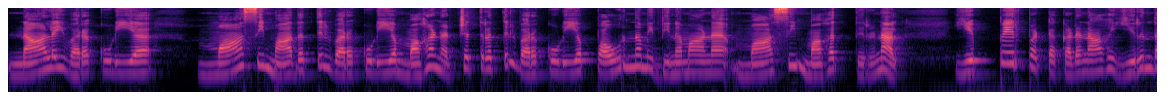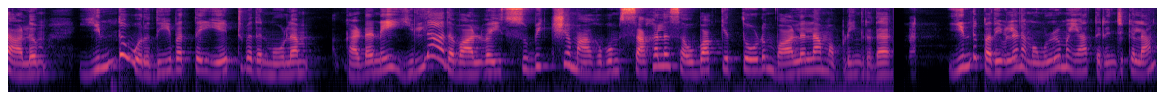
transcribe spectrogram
நாளை வரக்கூடிய மாசி மாதத்தில் வரக்கூடிய மக நட்சத்திரத்தில் வரக்கூடிய பௌர்ணமி தினமான மாசி மகத் திருநாள் எப்பேற்பட்ட கடனாக இருந்தாலும் இந்த ஒரு தீபத்தை ஏற்றுவதன் மூலம் கடனே இல்லாத வாழ்வை சுபிக்ஷமாகவும் சகல சௌபாக்கியத்தோடும் வாழலாம் அப்படிங்கிறத இந்த பதிவில் நம்ம முழுமையாக தெரிஞ்சுக்கலாம்.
